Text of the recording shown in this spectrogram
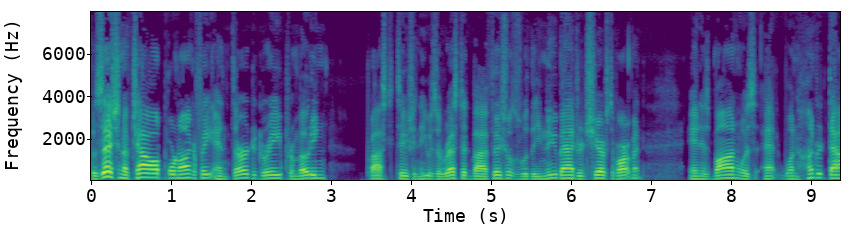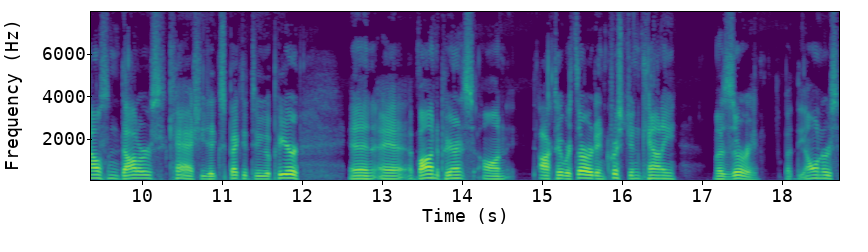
possession of child pornography, and third degree promoting prostitution. He was arrested by officials with the New Madrid Sheriff's Department, and his bond was at $100,000 cash. He's expected to appear in a bond appearance on October 3rd in Christian County, Missouri. But the owners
